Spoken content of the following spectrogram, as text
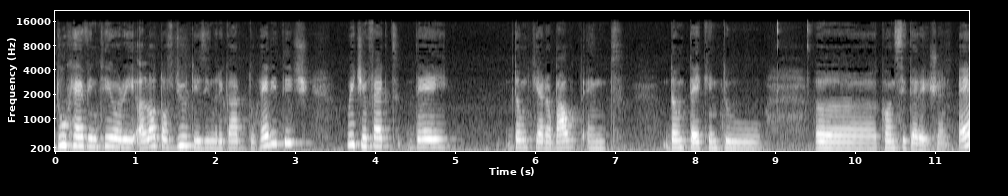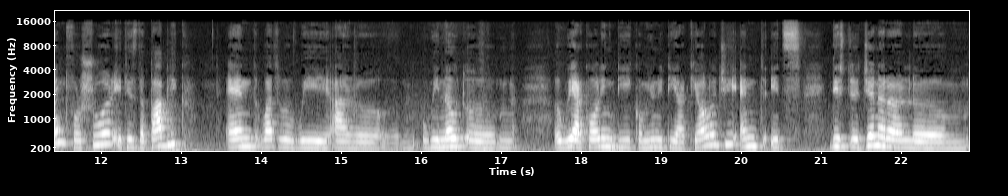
do have in theory a lot of duties in regard to heritage, which in fact they don't care about and don't take into uh, consideration. And for sure, it is the public and what we are uh, we know um, we are calling the community archaeology, and it's this the general um,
